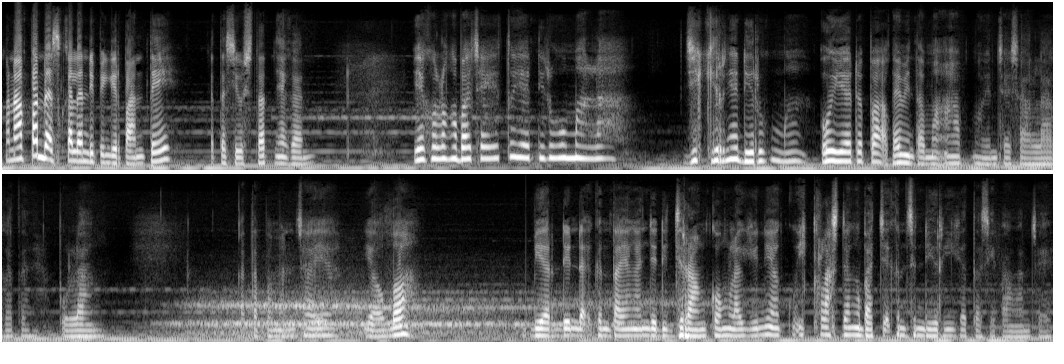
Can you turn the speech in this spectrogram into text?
kenapa ndak sekalian di pinggir pantai kata si ustadznya kan ya kalau ngebaca itu ya di rumah lah Zikirnya di rumah. Oh iya ada pak, saya minta maaf, mungkin saya salah katanya. Pulang. Kata paman saya, ya Allah, biar dia tidak gentayangan jadi jerangkong lagi ini aku ikhlas dan ngebacakan sendiri kata si paman saya.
